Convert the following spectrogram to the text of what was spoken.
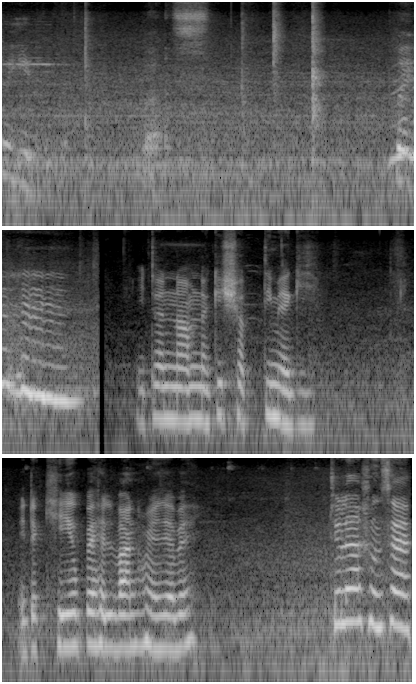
তো ইয়ে বাস। এটার নাম নাকি শক্তি ম্যাগি। এটা খেয়েও পেহেলবান হয়ে যাবে। চলে আসুন, স্যার।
